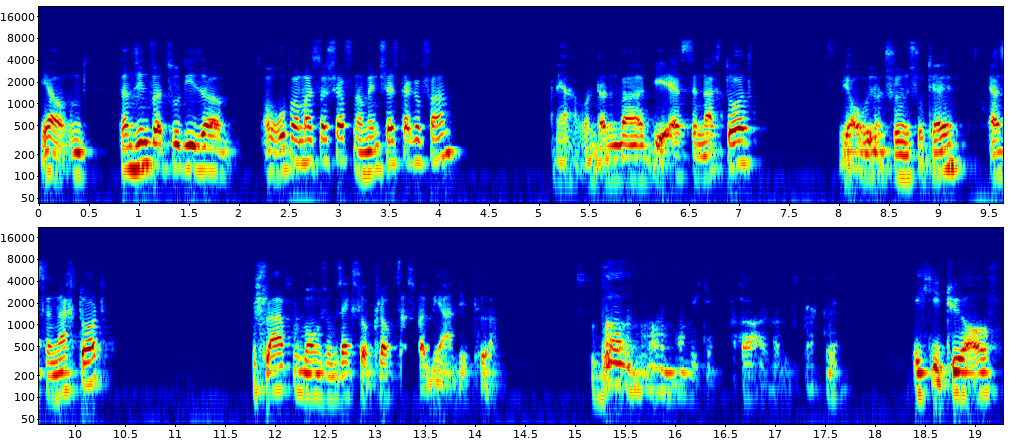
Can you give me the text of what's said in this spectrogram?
Ja, und dann sind wir zu dieser Europameisterschaft nach Manchester gefahren. Ja, und dann war die erste Nacht dort. Ja, auch wieder ein schönes Hotel. Erste Nacht dort. Schlafen, morgens um 6 Uhr klopft das bei mir an die Tür. Boom, boom, boom. Ich denke, boah, was ist? Ich die Tür auf,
